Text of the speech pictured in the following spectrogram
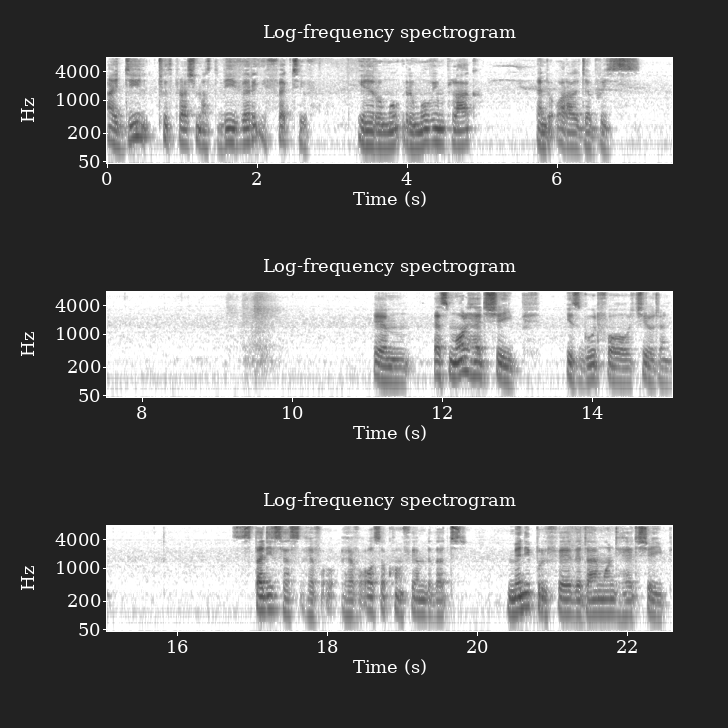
ideal toothbrush must be very effective in remo- removing plaque and oral debris. Um, a small head shape is good for children. Studies has, have, have also confirmed that many prefer the diamond head shape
